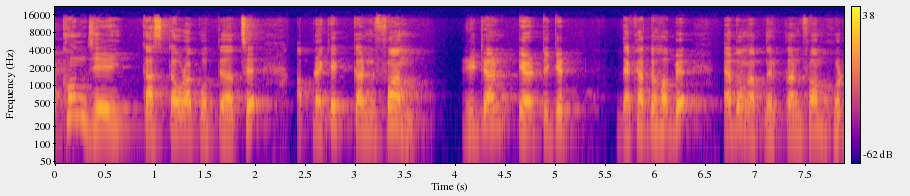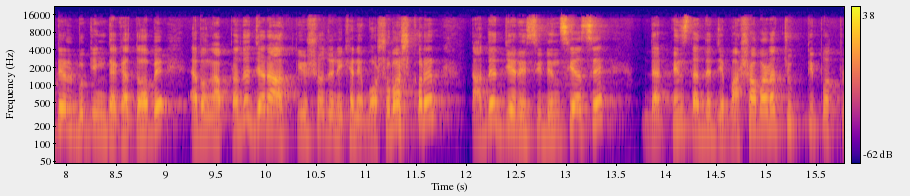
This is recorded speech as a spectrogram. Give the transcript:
এখন যেই কাজটা ওরা করতে যাচ্ছে, আপনাকে কনফার্ম রিটার্ন এয়ার টিকিট দেখাতে হবে এবং আপনার কনফার্ম হোটেল বুকিং দেখাতে হবে এবং আপনাদের যারা আত্মীয় স্বজন এখানে বসবাস করেন, তাদের যে রেসিডেন্সি আছে দ্যাট মিন্স তাদের যে বাসা ভাড়া চুক্তিপত্র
